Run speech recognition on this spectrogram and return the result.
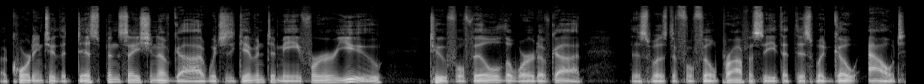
according to the dispensation of God, which is given to me for you to fulfill the word of God. This was to fulfill prophecy that this would go out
